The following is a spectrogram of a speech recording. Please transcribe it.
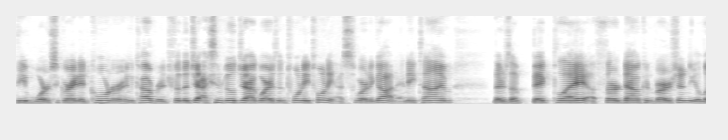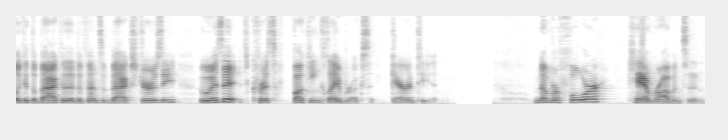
the worst graded corner in coverage for the Jacksonville Jaguars in 2020. I swear to God, anytime there's a big play, a third down conversion, you look at the back of the defensive back's jersey. Who is it? It's Chris fucking Claybrooks. Guarantee it. Number four, Cam Robinson.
